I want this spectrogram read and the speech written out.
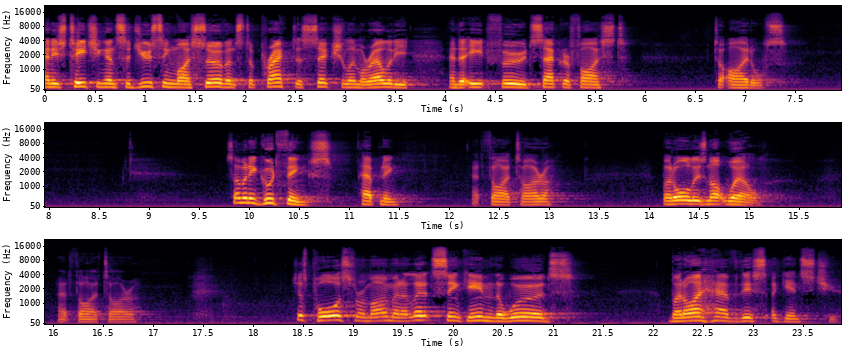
and is teaching and seducing my servants to practice sexual immorality and to eat food sacrificed to idols. So many good things happening at Thyatira, but all is not well at Thyatira. Just pause for a moment and let it sink in the words, But I have this against you.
